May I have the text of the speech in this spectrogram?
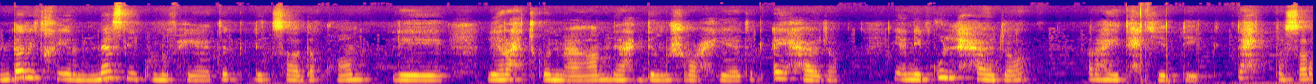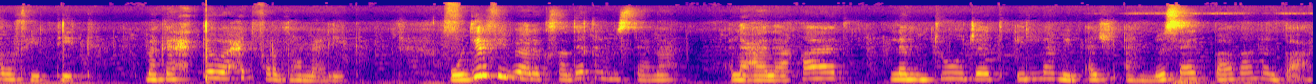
انت اللي تخير الناس اللي يكونوا في حياتك اللي تصادقهم اللي اللي راح تكون معاهم اللي راح دير مشروع حياتك أي حاجة. يعني كل حاجة راهي تحت يديك تحت تصرف يديك. ما كان حتى واحد فرضهم عليك. ودير في بالك صديقي المستمع العلاقات لم توجد إلا من أجل أن نسعد بعضنا البعض.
